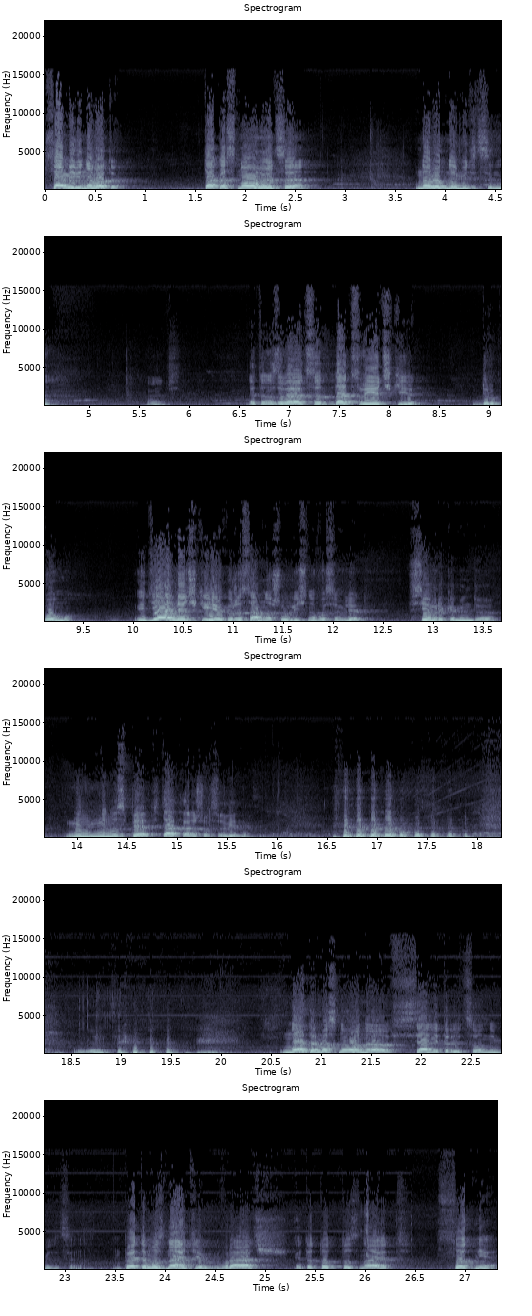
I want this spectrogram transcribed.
Сами виноваты. Так основывается народная медицина. Видите? Это называется дать свои очки другому. Идеальные очки я их уже сам ношу лично 8 лет. Всем рекомендую. Мин минус 5. Так хорошо всё видно. На этом основана вся нетрадиционная медицина. Поэтому знаете, врач это тот, кто знает сотни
